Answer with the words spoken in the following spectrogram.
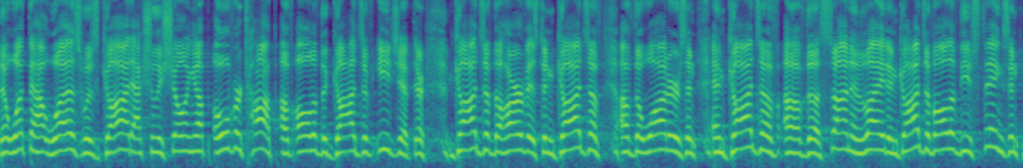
that what that was was God actually showing up over top of all of the gods of Egypt. They're gods of the harvest and gods of, of the waters and, and gods of, of the sun and light and gods of all of these things. And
